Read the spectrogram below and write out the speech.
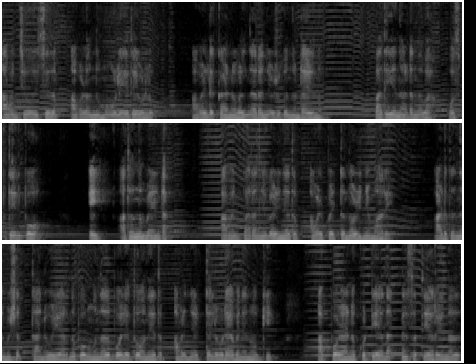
അവൻ ചോദിച്ചതും അവളൊന്ന് മൂളിയതേ ഉള്ളൂ. അവളുടെ കണ്ണുകൾ നിറഞ്ഞൊഴുകുന്നുണ്ടായിരുന്നു. പതിയെ നടന്നു വാ ഹോസ്പിറ്റലിൽ പോവാം. ഏയ് അതൊന്നും വേണ്ട. അവൻ പറഞ്ഞു കഴിഞ്ഞതും അവൾ പെട്ടെന്ന് ഒഴിഞ്ഞു മാറി. അടുത്ത നിമിഷം താൻ ഉയർന്നു പൊങ്ങുന്നത് പോലെ തോന്നിയതും അവൾ ഞെട്ടലോടെ അവനെ നോക്കി. അപ്പോഴാണ് കുട്ടിയെ നഗ്നസത്യം അറിയുന്നത്.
